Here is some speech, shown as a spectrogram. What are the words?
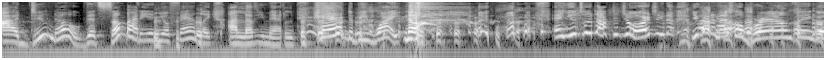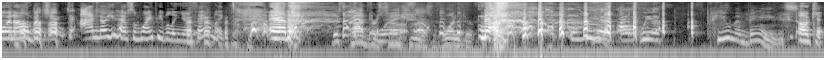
I do know that somebody in your family, I love you, Madeleine, had to be white. No. and you too, Dr. George. You know, you got a nice little brown thing going on, but you, I know you have some white people in your family. And This conversation is wonderful. we have, all, we have human beings okay.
